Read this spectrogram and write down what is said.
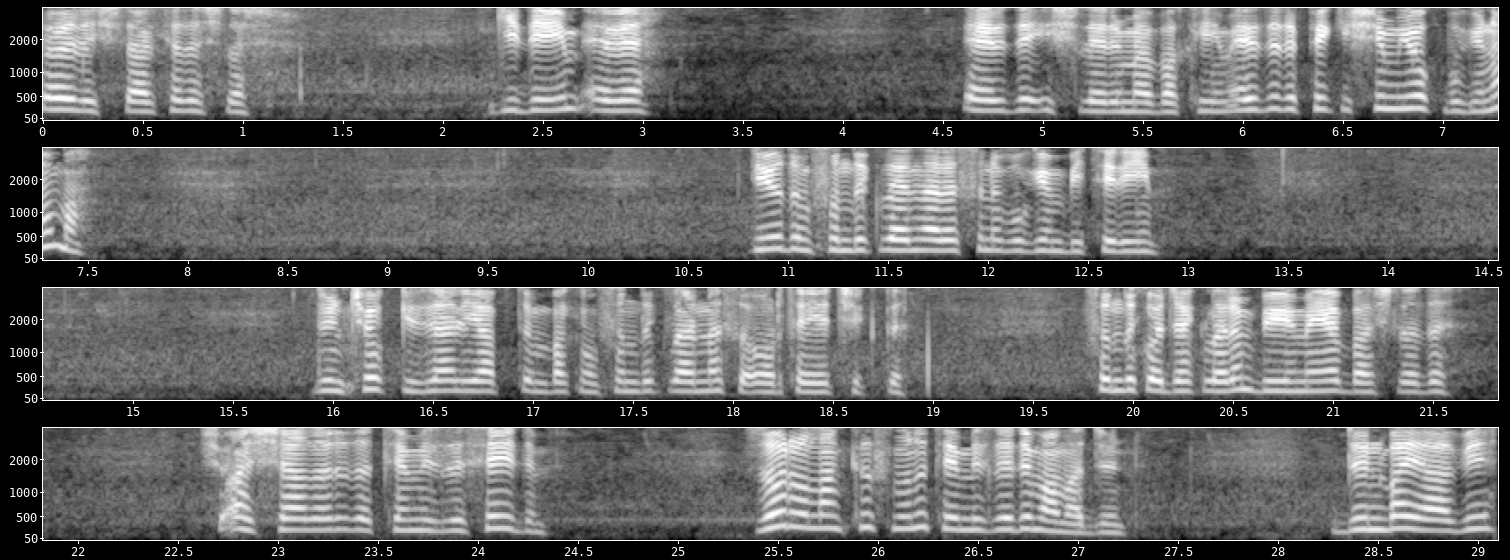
Öyle işte arkadaşlar. gideyim eve. Evde işlerime bakayım. Evde de pek işim yok bugün ama. Diyordum fındıkların arasını bugün bitireyim. Dün çok güzel yaptım. Bakın fındıklar nasıl ortaya çıktı. Fındık ocaklarım büyümeye başladı. Şu aşağıları da temizleseydim. Zor olan kısmını temizledim ama dün. Dün bayağı bir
